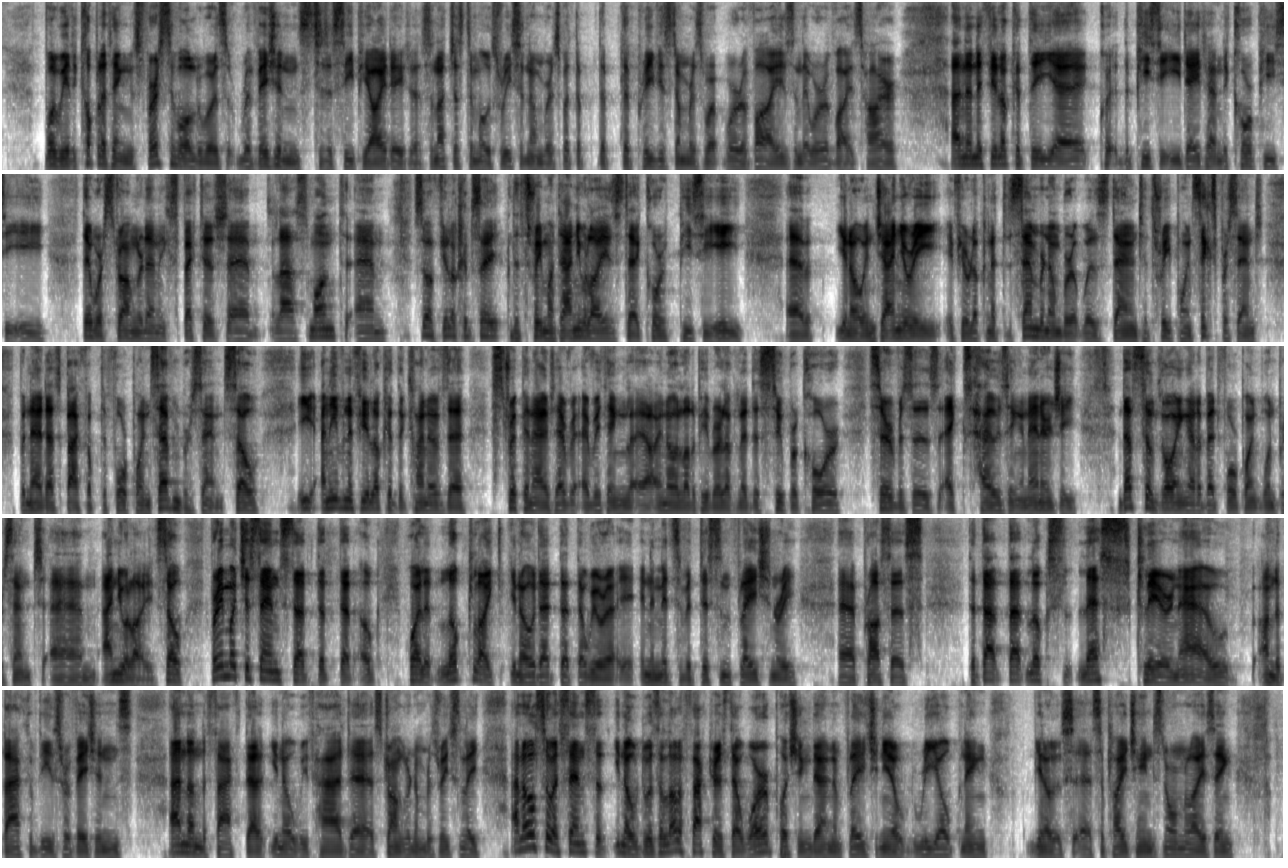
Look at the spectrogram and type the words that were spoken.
well, we had a couple of things. First of all, there was revisions to the CPI data, so not just the most recent numbers, but the the, the previous numbers were, were revised and they were revised higher. And then if you look at the uh, the PCE data and the core PCE, they were stronger than expected uh, last month. Um, so if you look at say the three month annualized uh, core PCE, uh, you know, in January, if you're looking at the December number, it was down to 3.6%, but now that's back up to 4.7%. So, and even if you look at the kind of the stripping out every, everything, I know a lot of people are looking at the super core services, ex housing and energy, that's still going at about 4.1% um, annualized. So, very much a sense that, that, that oh, while it looked like, you know, that, that, that we were in the midst of a disinflationary uh, process, that, that that looks less clear now on the back of these revisions and on the fact that you know we've had uh, stronger numbers recently. And also a sense that you know there was a lot of factors that were pushing down inflation you know reopening you know uh, supply chains normalizing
